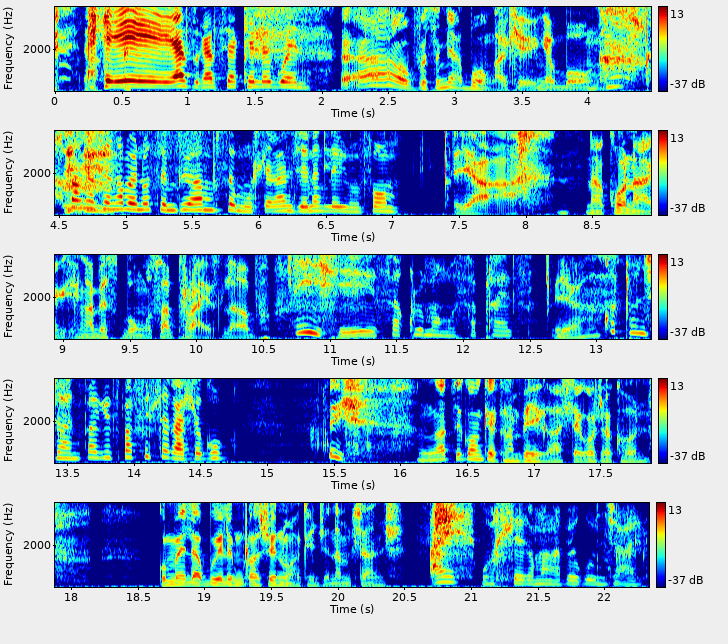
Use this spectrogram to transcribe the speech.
Hey, yazi ngathi yakhele kwena. Ah, ufese ngiyabonga ke, ngiyabonga. Cabanga nje ngabe noSemphiwe wami usemuhle kanjena kule uniform. Ya, nakhona ke ngabe sibonga surprise lapho. Hey, hey, sakhuluma ngo surprise. Ya. Kodwa unjani bakithi bafihle kahle kubo? Eish, ngathi konke kuhambe kahle kodwa khona. Kumele abuyele emqashweni wakhe nje namhlanje. Ayi kuhleka mangabe kunjalo.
